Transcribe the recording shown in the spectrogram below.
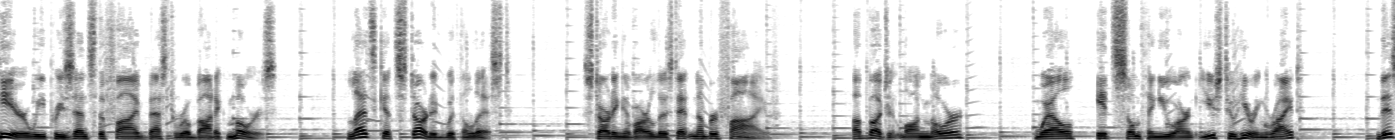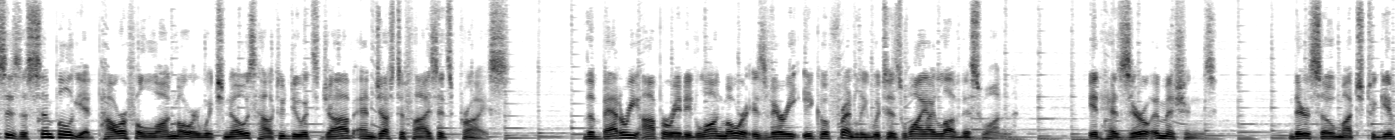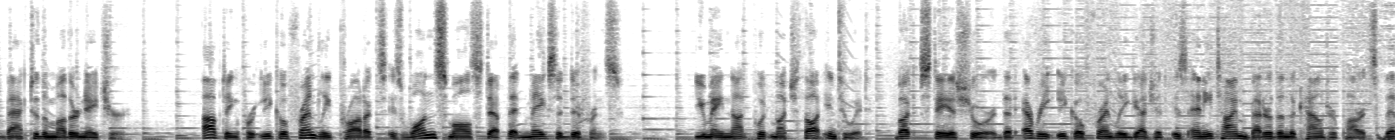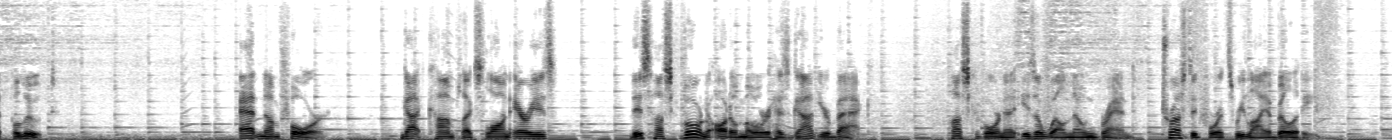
Here we presents the 5 best robotic mowers. Let's get started with the list. Starting of our list at number 5. A budget lawn mower? Well, it's something you aren't used to hearing right? This is a simple yet powerful lawnmower which knows how to do its job and justifies its price. The battery-operated lawnmower is very eco-friendly which is why I love this one. It has zero emissions. There's so much to give back to the mother nature. Opting for eco-friendly products is one small step that makes a difference. You may not put much thought into it, but stay assured that every eco-friendly gadget is anytime better than the counterparts that pollute. At num 4. Got complex lawn areas? This Husqvarna Automower has got your back. Husqvarna is a well-known brand, trusted for its reliability.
